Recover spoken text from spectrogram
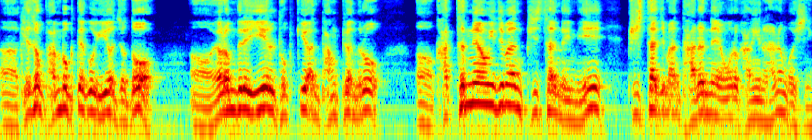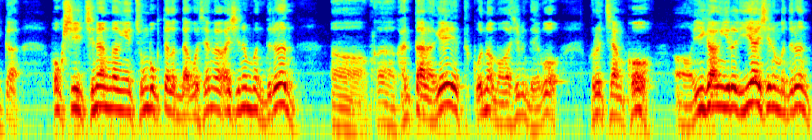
어, 계속 반복되고 이어져도 어, 여러분들의 이해를 돕기 위한 방편으로 어, 같은 내용이지만 비슷한 의미, 비슷하지만 다른 내용으로 강의를 하는 것이니까 혹시 지난 강의에 중복된다고 생각하시는 분들은 어, 가- 간단하게 듣고 넘어가시면 되고 그렇지 않고 어, 이 강의를 이해하시는 분들은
